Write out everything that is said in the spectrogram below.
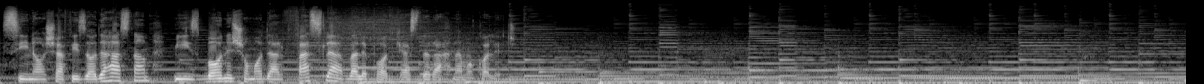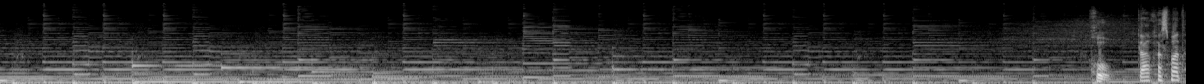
سینا شفیزاده هستم میزبان شما در فصل اول پادکست رهنما کالج. در قسمت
